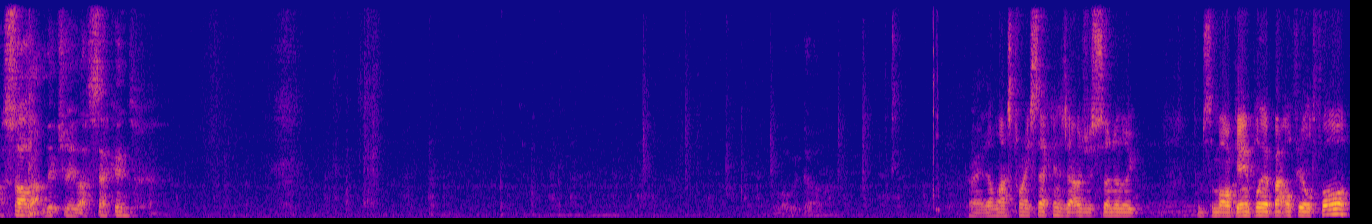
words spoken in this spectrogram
I saw that literally last second. What we got? Right, then last 20 seconds, that was just another, some more gameplay of Battlefield 4.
